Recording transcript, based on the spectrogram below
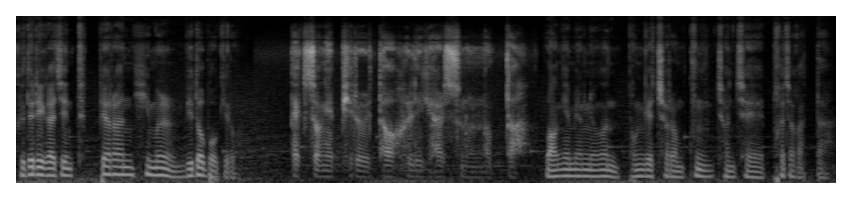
그들이 가진 특별한 힘을 믿어보기로. 백성의 피를 더 흘리게 할 수는 없다. 왕의 명령은 번개처럼 궁 전체에 퍼져갔다.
